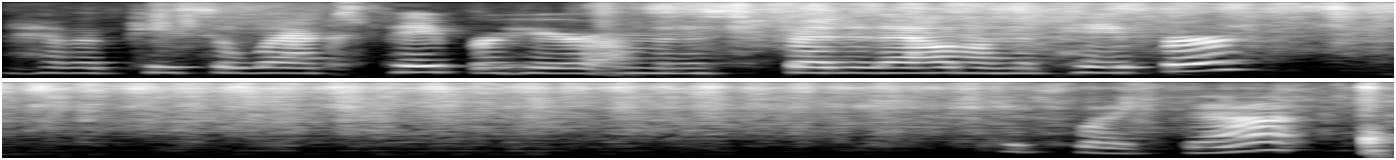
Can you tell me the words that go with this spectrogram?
I have a piece of wax paper here, I'm going to spread it out on the paper. Just like that. Make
